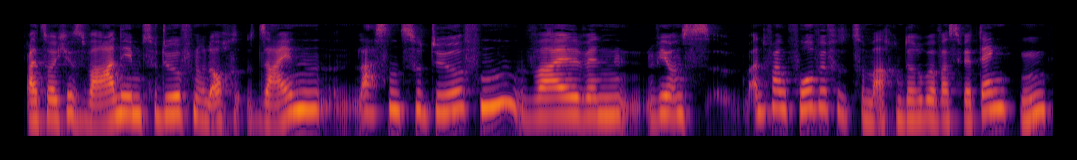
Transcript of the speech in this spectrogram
als solches wahrnehmen zu dürfen und auch sein lassen zu dürfen, weil wenn wir uns anfangen, Vorwürfe zu machen darüber, was wir denken,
